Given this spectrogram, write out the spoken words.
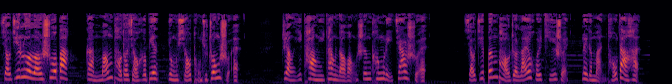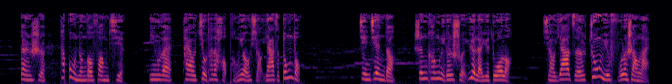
小鸡乐乐说罢，赶忙跑到小河边，用小桶去装水，这样一趟一趟的往深坑里加水。小鸡奔跑着来回提水，累得满头大汗，但是他不能够放弃，因为他要救他的好朋友小鸭子东东。渐渐的，深坑里的水越来越多了，小鸭子终于浮了上来。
